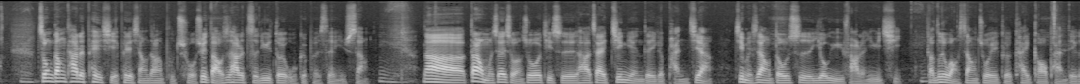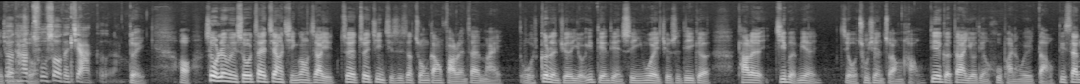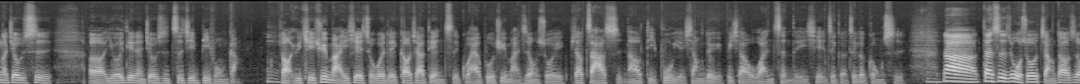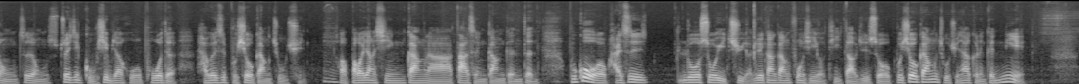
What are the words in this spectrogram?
中钢它的配息也配的相当的不错，所以导致它的殖利率都有五个 percent 以上。嗯，那当然我们在手上说，其实它在今年的一个盘价基本上都是优于法人预期，它都是往上做一个开高盘的一个动作。就它出售的价格啦。对，哦，所以我认为说在这样情况之下，也最最近其实像中钢法人在买。我个人觉得有一点点是因为，就是第一个，它的基本面有出现转好；第二个，当然有点护盘的味道；第三个就是，呃，有一点点就是资金避风港。啊，与其去买一些所谓的高价电子股，还不如去买这种所谓比较扎实，然后底部也相对比较完整的一些这个这个公司。那但是如果说讲到这种这种最近股性比较活泼的，还会是不锈钢族群。好，包括像新钢啦、大成钢等等。不过还是。啰嗦一句啊，因为刚刚凤鑫有提到，就是说不锈钢族群它可能跟镍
